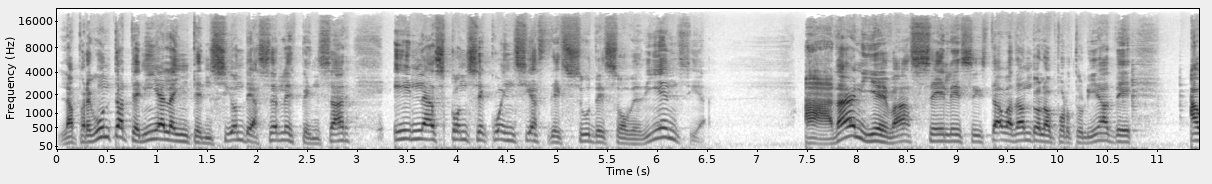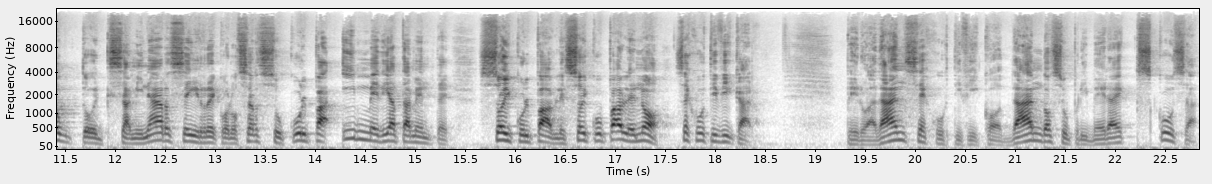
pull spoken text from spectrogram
La pregunta tenía la intención de hacerles pensar en las consecuencias de su desobediencia. A Adán y Eva se les estaba dando la oportunidad de autoexaminarse y reconocer su culpa inmediatamente. Soy culpable, soy culpable, no, se justificaron. Pero Adán se justificó dando su primera excusa,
